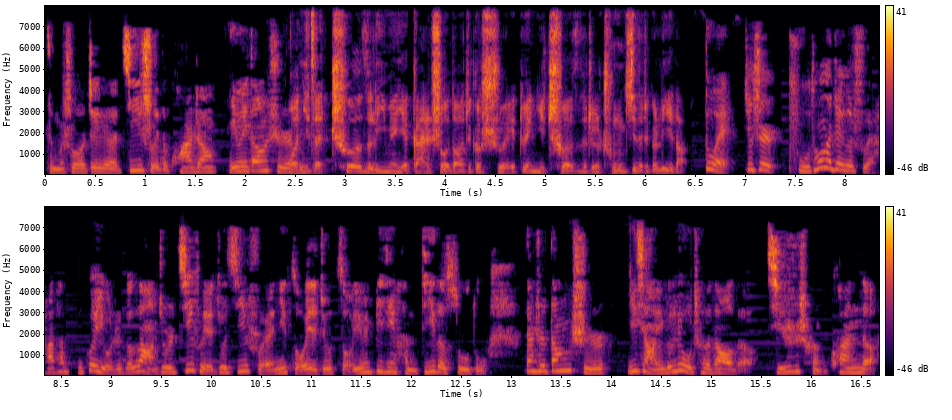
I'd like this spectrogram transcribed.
怎么说，这个积水的夸张，因为当时哦，你在车子里面也感受到这个水对你车子的这个冲击的这个力道。对，就是普通的这个水哈，它不会有这个浪，就是积水也就积水，你走也就走，因为毕竟很低的速度。但是当时你想，一个六车道的其实是很宽的，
